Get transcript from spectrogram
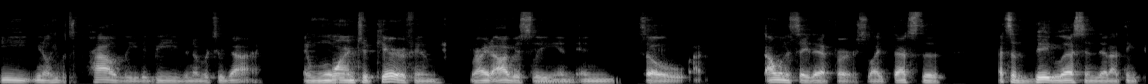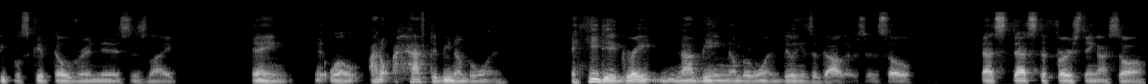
he, you know, he was proudly to be the number two guy. And Warren took care of him, right? Obviously. And and so I, I want to say that first. Like that's the that's a big lesson that I think people skipped over in this is like, dang, well, I don't have to be number one. And he did great not being number one, billions of dollars. And so that's that's the first thing I saw.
